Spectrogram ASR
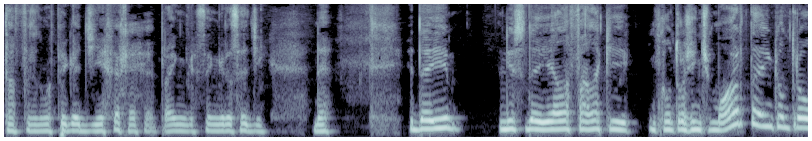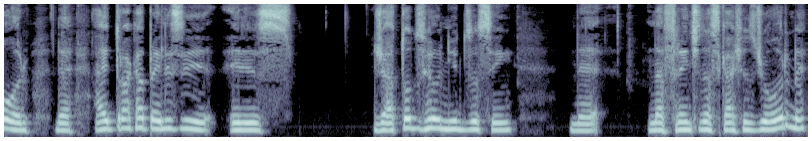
tava fazendo uma pegadinha pra ser engraçadinho, né? E daí, nisso daí ela fala que encontrou gente morta e encontrou ouro, né? Aí troca pra eles e eles já todos reunidos assim, né, na frente das caixas de ouro, né?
